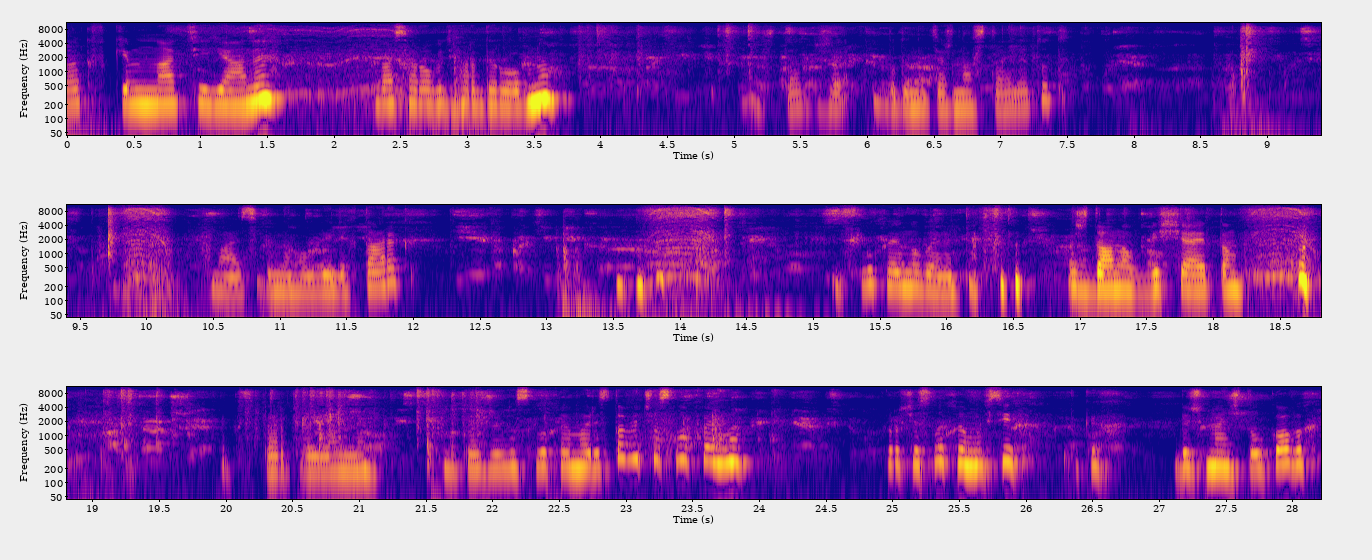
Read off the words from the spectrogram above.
Так, в кімнаті Яни. Вася робить гардеробну. Ось так вже буде натяжна стеля тут. Має собі на голові ліхтарик. І слухає новини. Жданов віщає там. Експерт воєнний. Ми теж його слухаємо. Арестовича слухаємо. Коротше, слухаємо всіх таких більш-менш толкових,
